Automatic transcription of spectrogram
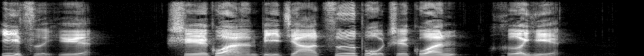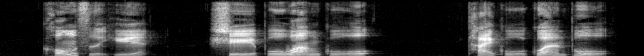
义子曰：“使冠必加资布之冠，何也？”孔子曰。是不忘古，太古冠布，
